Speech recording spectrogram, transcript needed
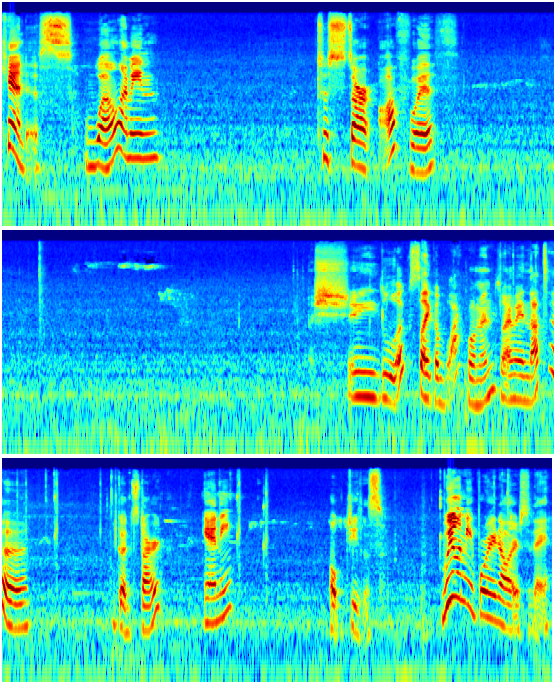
Candace. Well, I mean, to start off with, she looks like a black woman, so I mean, that's a good start. Annie? Oh, Jesus. We only need $40 today.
